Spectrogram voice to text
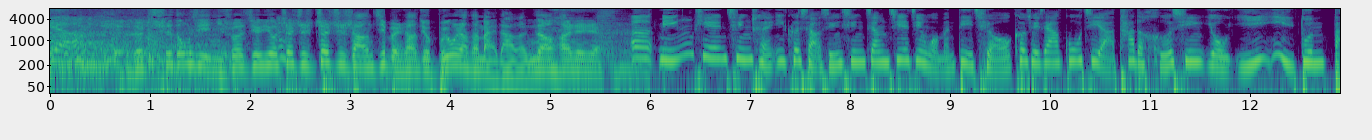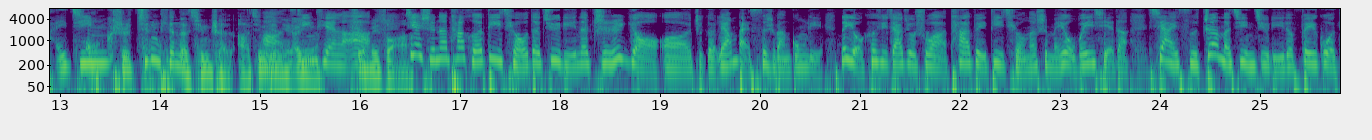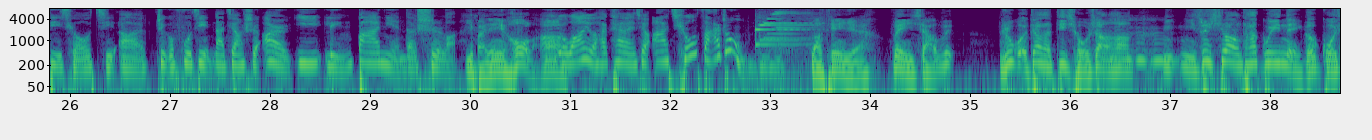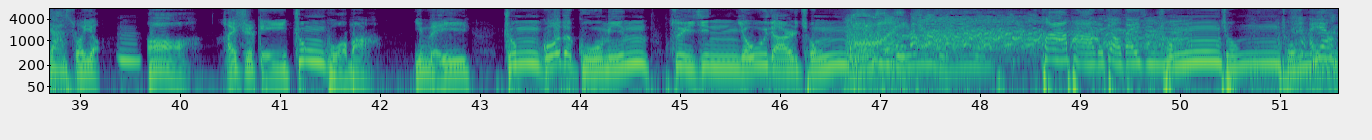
说吃东西，你说就又这智这智商，基本上就不用让他买单了，你知道吗？这是。呃，明天清晨，一颗小行星将接近我们地球。科学家估计啊，它的核心有一亿吨白金。哦，是今天的清晨啊，今天啊的，今天了啊，是没错啊。届时呢，它和地球的距离呢只有呃这个两百四十万公里。那有科学家就说啊，它对地球呢是没有威胁的。下一次这么近距离的飞过地球及啊、这个附近，那将是二一零八年的事了。一百年以后了啊！有网友还开玩笑啊，球砸中。老天爷问一下，为如果掉在地球上哈，你你最希望它归哪个国家所有？嗯，哦，还是给中国吧，因为中国的股民最近有点穷，穷啪啪的掉白金。穷穷穷。哎呀！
